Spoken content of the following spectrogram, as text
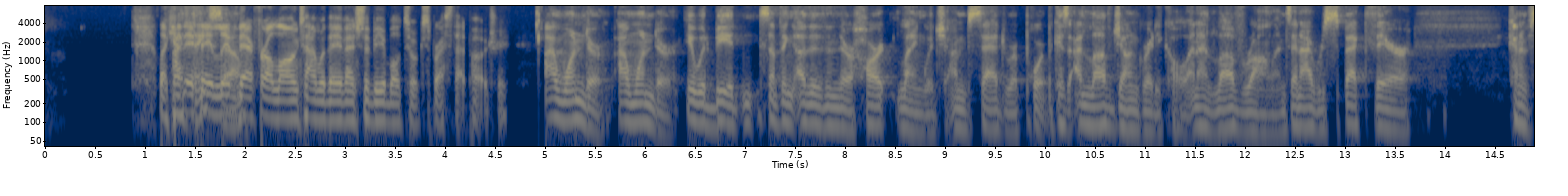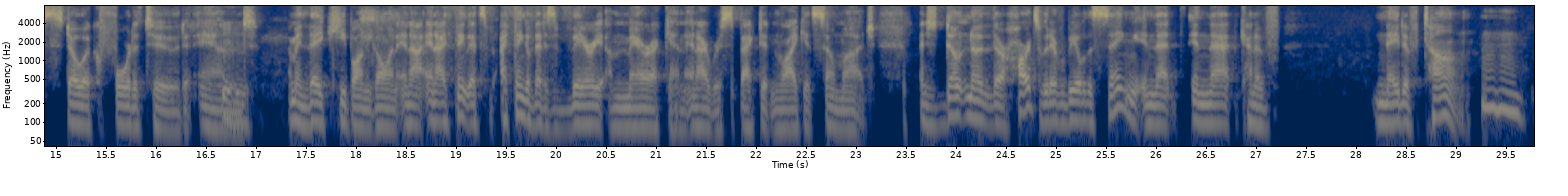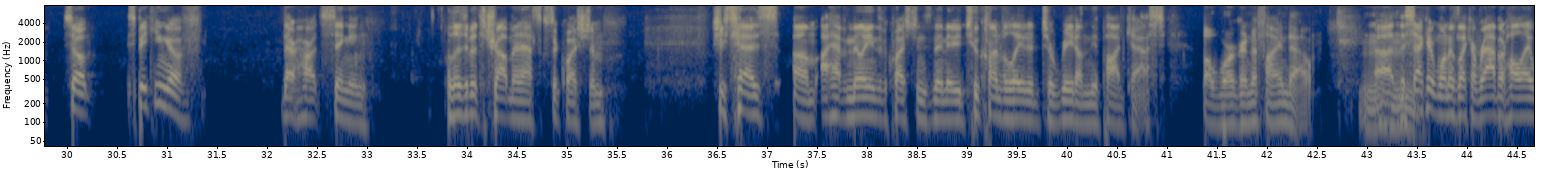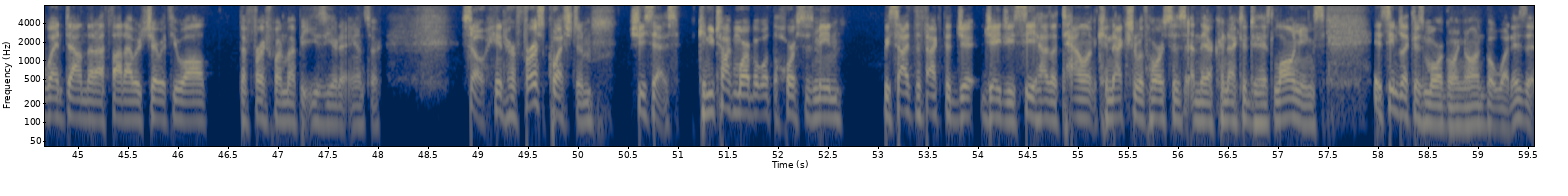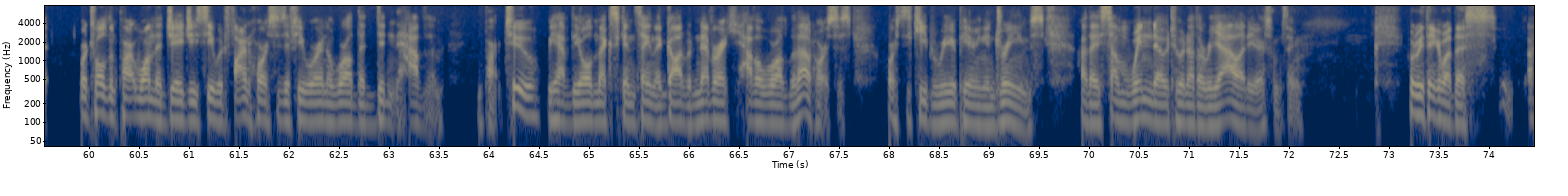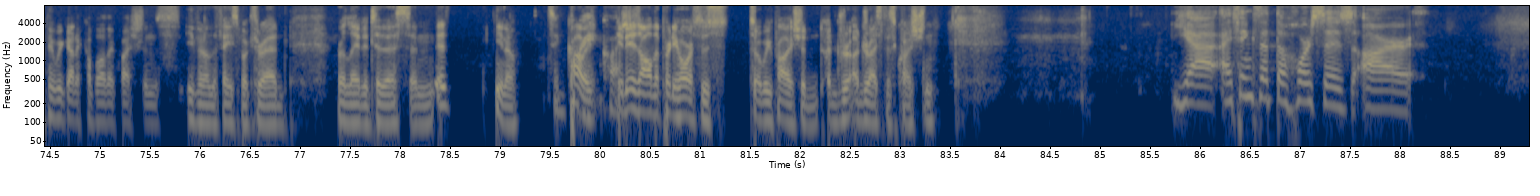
Like, if, if think they live there for a long time, would they eventually be able to express that poetry? I wonder. I wonder. It would be something other than their heart language. I'm sad to report because I love John Grady Cole and I love Rawlins and I respect their kind of stoic fortitude and I mean they keep on going and I and I think that's I think of that as very American and I respect it and like it so much. I just don't know that their hearts would ever be able to sing in that in that kind of native tongue. So, speaking of their hearts singing, Elizabeth Troutman asks a question. She says, um, I have millions of questions and they may be too convoluted to read on the podcast, but we're going to find out. Uh, the second one is like a rabbit hole I went down that I thought I would share with you all. The first one might be easier to answer. So, in her first question, she says, Can you talk more about what the horses mean? Besides the fact that J- JGC has a talent connection with horses and they are connected to his longings, it seems like there's more going on, but what is it? We're told in part one that JGC would find horses if he were in a world that didn't have them. In part two, we have the old Mexican saying that God would never have a world without horses. Horses keep reappearing in dreams. Are they some window to another reality or something? What do we think about this? I think we got a couple other questions, even on the Facebook thread, related to this, and it, you know, It's a great probably question. it is all the pretty horses, so we probably should ad- address this question. Yeah, I think that the horses are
